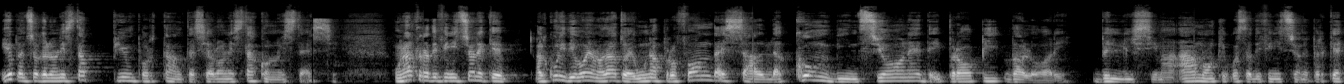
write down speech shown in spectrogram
Io penso che l'onestà più importante sia l'onestà con noi stessi. Un'altra definizione che alcuni di voi hanno dato è una profonda e salda convinzione dei propri valori. Bellissima, amo anche questa definizione perché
